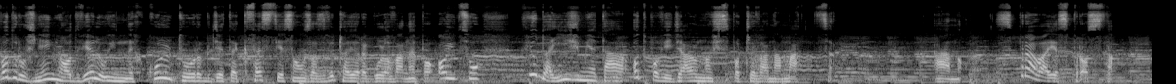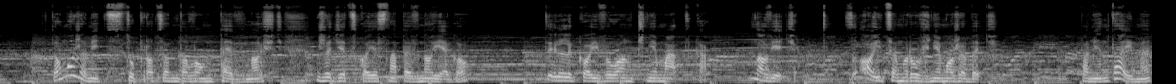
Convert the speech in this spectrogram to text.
w odróżnieniu od wielu innych kultur, gdzie te kwestie są zazwyczaj regulowane po ojcu, w judaizmie ta odpowiedzialność spoczywa na matce? Ano, sprawa jest prosta. Kto może mieć stuprocentową pewność, że dziecko jest na pewno jego? Tylko i wyłącznie matka. No wiecie, z ojcem różnie może być. Pamiętajmy,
